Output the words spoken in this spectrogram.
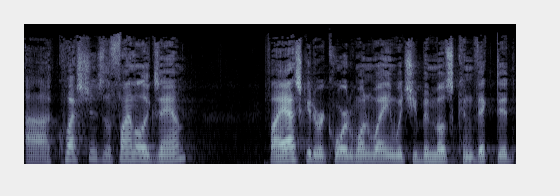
uh, questions of the final exam. If I ask you to record one way in which you've been most convicted,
